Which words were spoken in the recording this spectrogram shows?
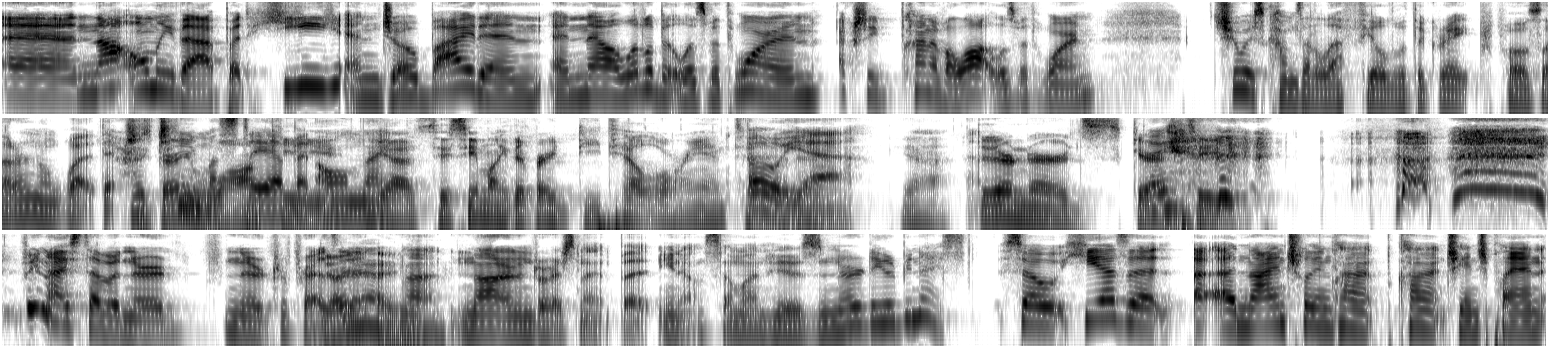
and not only that, but he and Joe Biden and now a little bit Elizabeth Warren, actually kind of a lot Elizabeth Warren. She always comes out of left field with a great proposal. I don't know what her It's very team must stay up at all night. Yeah, they seem like they're very detail oriented. Oh, and- yeah. yeah. They're nerds, guaranteed. It'd be nice to have a nerd nerd for president. yeah, yeah. Not not an endorsement, but you know, someone who's nerdy would be nice. So he has a, a nine trillion climate, climate change plan,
